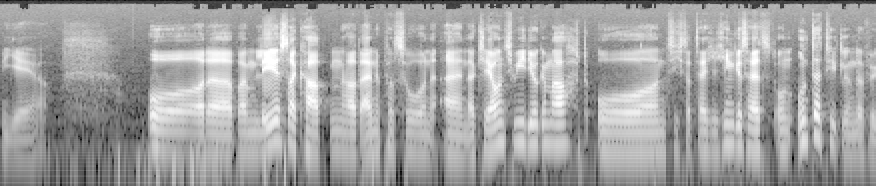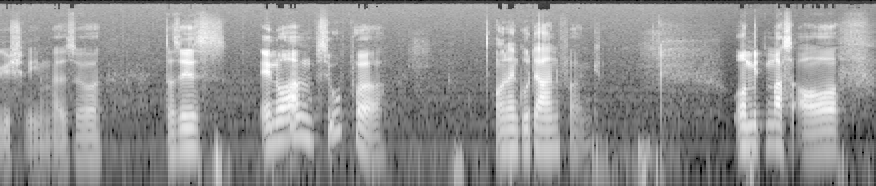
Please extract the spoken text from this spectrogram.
Yeah. Oder beim Laserkarten hat eine Person ein Erklärungsvideo gemacht und sich tatsächlich hingesetzt und Untertiteln dafür geschrieben. Also das ist enorm super und ein guter Anfang. Und mit Mass auf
